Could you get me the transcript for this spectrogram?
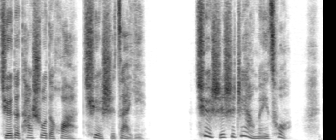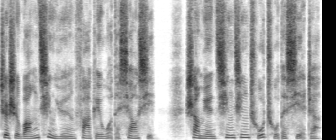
觉得他说的话确实在意，确实是这样，没错。这是王庆云发给我的消息，上面清清楚楚的写着，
